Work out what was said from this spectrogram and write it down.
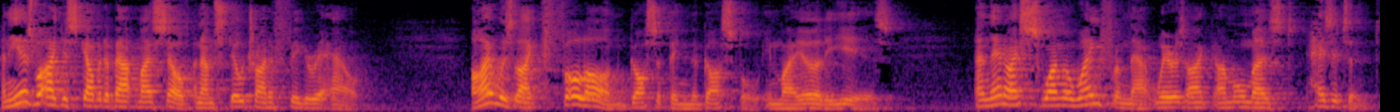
And here's what I discovered about myself, and I'm still trying to figure it out. I was like full on gossiping the gospel in my early years. And then I swung away from that, whereas I, am almost hesitant.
